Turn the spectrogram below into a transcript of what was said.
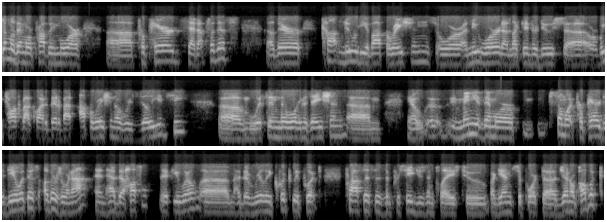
some of them were probably more uh, prepared, set up for this. Uh, their continuity of operations, or a new word I'd like to introduce, uh, or we talk about quite a bit about operational resiliency um, within their organization. Um, you know, uh, many of them were somewhat prepared to deal with this. Others were not and had to hustle, if you will, um, had to really quickly put processes and procedures in place to, again, support the general public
